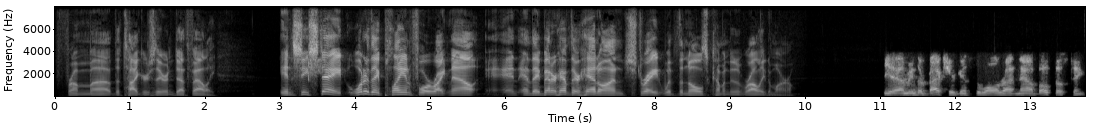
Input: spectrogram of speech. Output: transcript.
from uh, the Tigers there in Death Valley. NC State, what are they playing for right now? And and they better have their head on straight with the Noles coming to Raleigh tomorrow. Yeah, I mean their backs are against the wall right now. Both those teams,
